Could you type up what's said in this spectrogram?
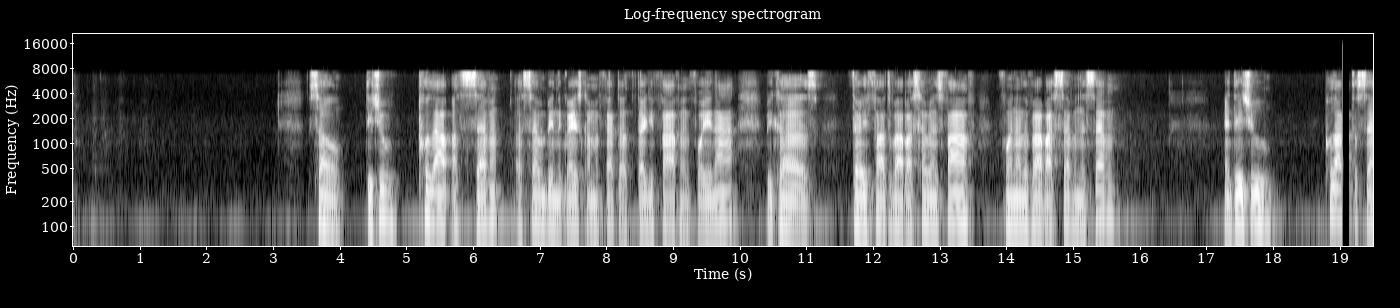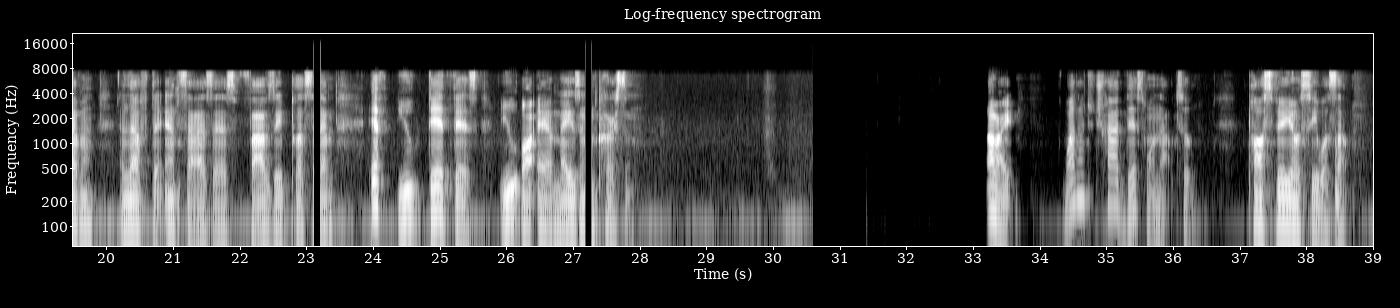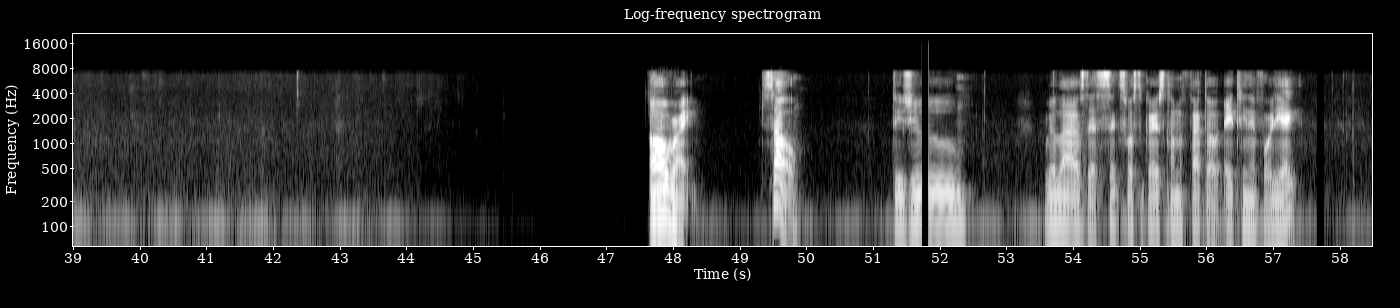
So did you pull out a 7? A 7 being the greatest common factor of 35 and 49 because 35 divided by 7 is 5, 49 divided by 7 is 7. And did you pull out the 7 and left the inside as 5z plus 7? If you did this, you are an amazing person. All right why don't you try this one out too? Pause video and see what's up. All right. So, did you realize that 6 was the greatest common factor of 18 and 48?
